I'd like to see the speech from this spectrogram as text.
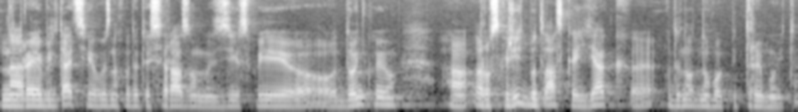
На реабілітації ви знаходитесь разом зі своєю е, донькою. Розкажіть, будь ласка, як е, один одного підтримуєте?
